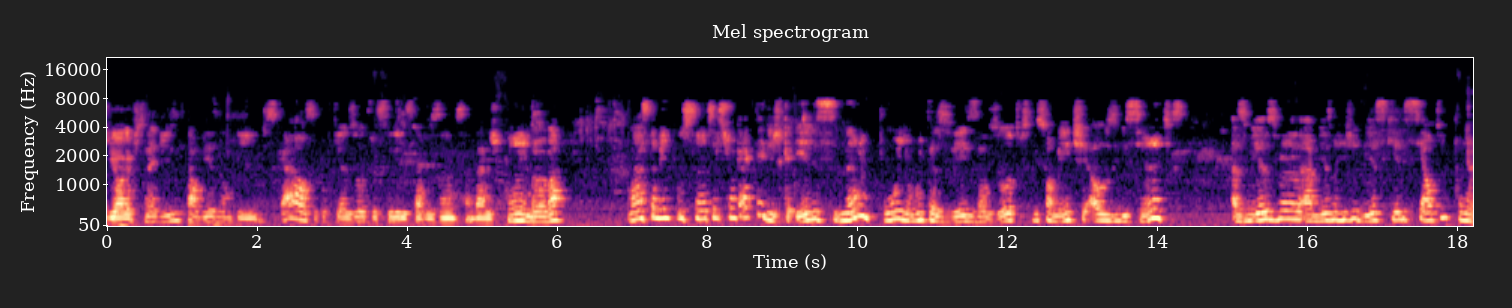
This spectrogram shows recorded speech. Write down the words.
biógrafos, né, diz que talvez não tenha descalço, porque as outras seres estavam usando sandálias de cãibra, blá blá blá. Mas também os santos eles tinham uma característica, eles não impunham muitas vezes aos outros, principalmente aos iniciantes, as mesma, a mesma rigidez que eles se auto-impunham.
